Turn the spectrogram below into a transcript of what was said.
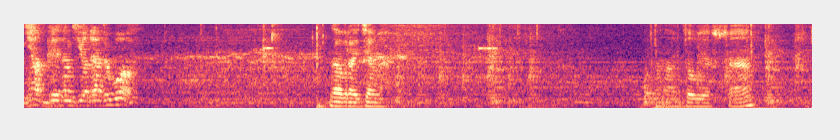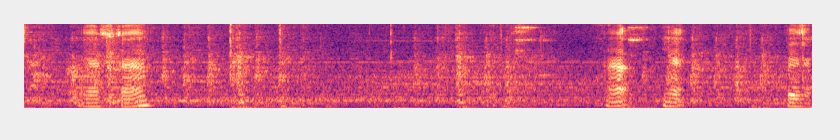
nie odgryzą ci od razu głowy. Dobra, idziemy. A, tu jeszcze. Jeszcze. A, nie. Wyżej.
